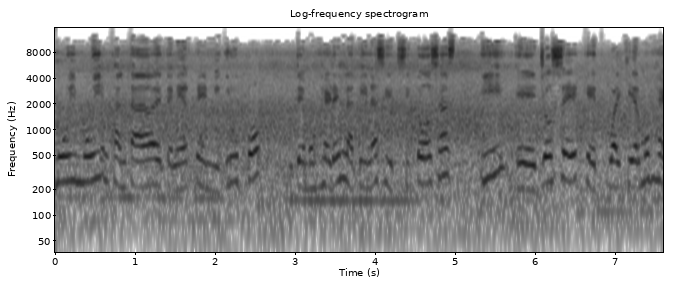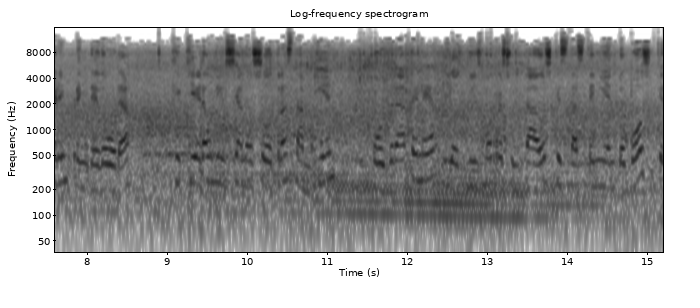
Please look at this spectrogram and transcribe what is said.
muy, muy encantada de tenerte en mi grupo de mujeres latinas y exitosas y eh, yo sé que cualquier mujer emprendedora que quiera unirse a nosotras también podrá tener los mismos resultados que estás teniendo vos, que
